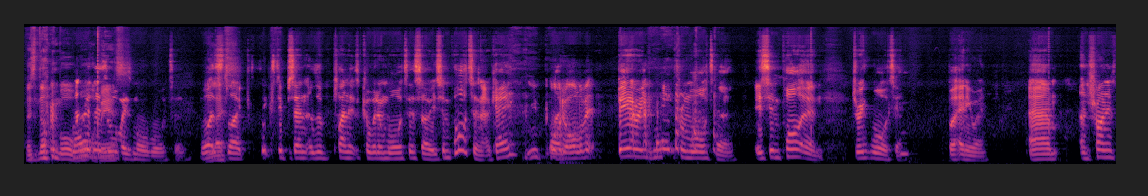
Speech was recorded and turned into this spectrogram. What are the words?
There's no more No, water there's beers. always more water. What's Unless- like 60% of the planet's covered in water, so it's important, okay? You've covered all of it. Beer is made from water. It's important. Drink water. But anyway, um, I'm trying to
